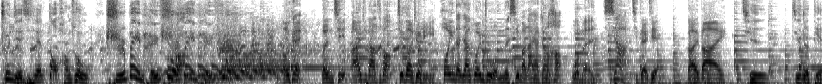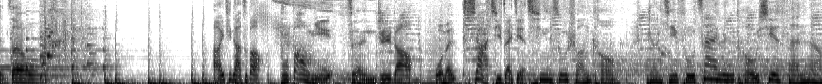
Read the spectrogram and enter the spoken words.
春节期间导航错误十倍赔付，十倍赔付。OK，本期 IT 大字报就到这里，欢迎大家关注我们的喜马拉雅账号，我们下期再见，拜拜。亲，记得点赞哦。IT 大字报不报你怎知道？我们下期再见。轻松爽口，让肌肤再无头屑烦恼。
